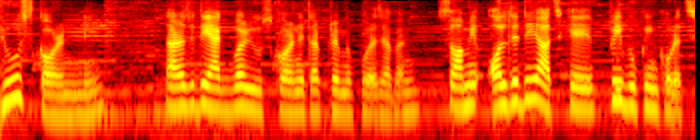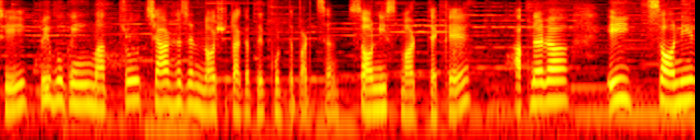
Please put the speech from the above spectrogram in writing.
ইউজ করেননি, তারা যদি একবার ইউজ করেন, এটার প্রেমে পড়ে যাবেন। সো আমি অলরেডি আজকে প্রি বুকিং করেছি। প্রি বুকিং মাত্র চার হাজার নশো টাকাতে করতে পারছেন সনি স্মার্ট থেকে। আপনারা এই সনির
